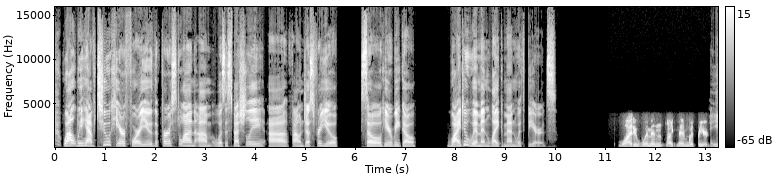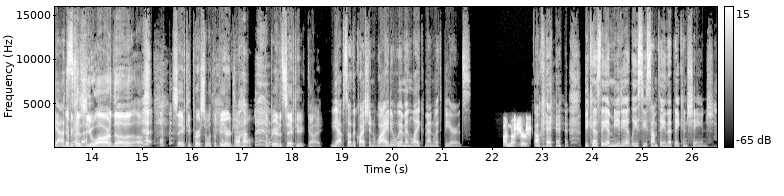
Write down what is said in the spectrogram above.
well, we have two here for you. The first one um, was especially uh, found just for you. So here we go. Why do women like men with beards? why do women like men with beards? Yes. Yeah, because you are the uh, safety person with the beard, you well, know, the bearded safety guy. Yeah. So the question why do women like men with beards? I'm not sure. Okay. because they immediately see something that they can change.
